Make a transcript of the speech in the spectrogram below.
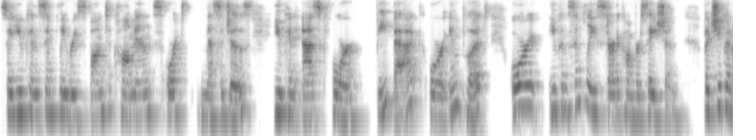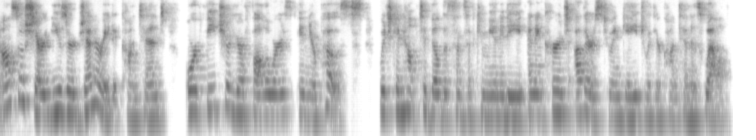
So you can simply respond to comments or t- messages. You can ask for feedback or input, or you can simply start a conversation. But you can also share user generated content or feature your followers in your posts, which can help to build a sense of community and encourage others to engage with your content as well.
